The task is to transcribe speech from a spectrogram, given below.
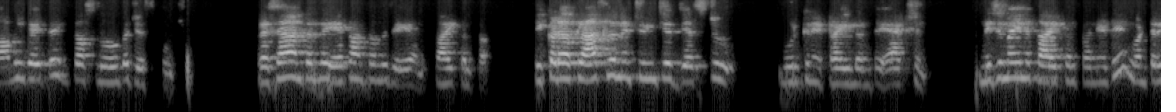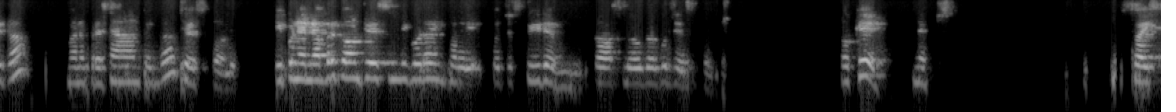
మామూలుగా అయితే ఇంకా స్లోగా చేసుకోవచ్చు. ప్రశాంతంగా ఏకాంతంగా చేయాలి కాయకల్ప. ఇక్కడ క్లాస్లో నేను చూపించే జస్ట్ ఊరికినే ట్రైల్ అంటే యాక్షన్. నిజమైన కాయకల్ప అనేది ఒంటరిగా మనం ప్రశాంతంగా చేసుకోవాలి. ఇప్పుడు నేను నెంబర్ కౌంట్ చేసింది కూడా ఇంకా కొంచెం స్పీడే ఉంది. ఇంకా స్లోగా కూడా చేసుకోవచ్చు. Okay next. స్వైస్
